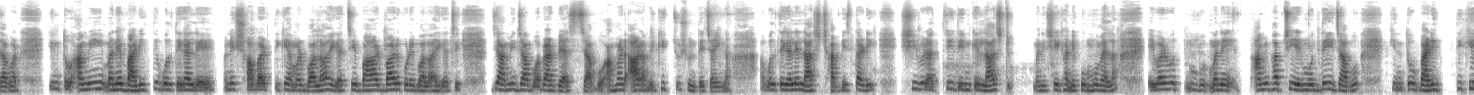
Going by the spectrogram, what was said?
যাবার। কিন্তু আমি মানে বাড়িতে বলতে গেলে মানে সবার দিকে আমার বলা হয়ে গেছে, বারবার করে বলা হয়ে গেছে যে, আমি যাব আর ব্যাস যাব। আমার আর আমি কিচ্ছু শুনতে চাই না। বলতে গেলে লাস্ট ছাব্বিশ তারিখ, শিবরাত্রি দিনকে লাস্ট মানে সেখানে কুম্ভ মেলা। এবার মানে আমি ভাবছি এর মধ্যেই যাব। কিন্তু বাড়ির দিকে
